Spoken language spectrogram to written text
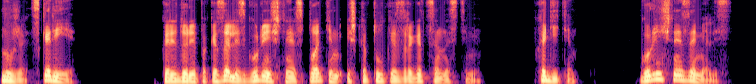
«Ну же, скорее!» В коридоре показались горничные с платьем и шкатулкой с драгоценностями. «Входите». Горничные замялись.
